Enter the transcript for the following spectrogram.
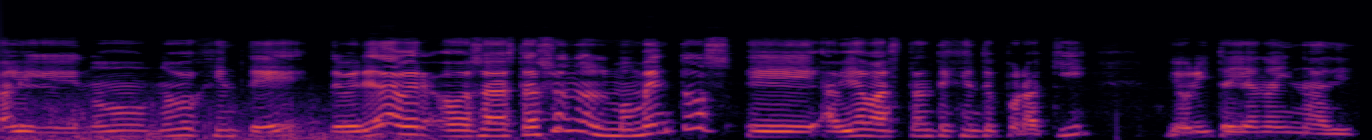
Vale, no, no veo gente, ¿eh? Debería de haber, o sea, hasta hace unos momentos eh, había bastante gente por aquí y ahorita ya no hay nadie.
